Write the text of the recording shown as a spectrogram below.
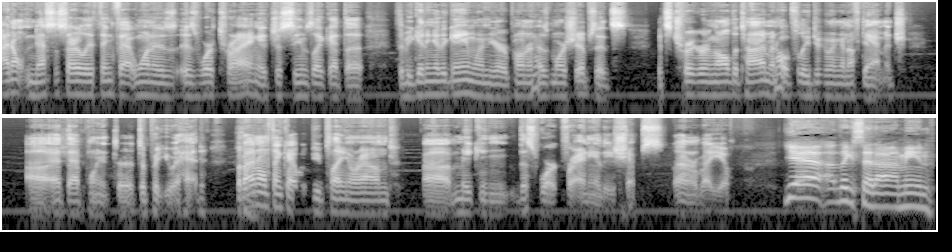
I don't necessarily think that one is is worth trying. It just seems like at the the beginning of the game when your opponent has more ships, it's it's triggering all the time and hopefully doing enough damage uh, at that point to, to put you ahead. But I don't think I would be playing around uh, making this work for any of these ships. I don't know about you. Yeah, like I said, I mean,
